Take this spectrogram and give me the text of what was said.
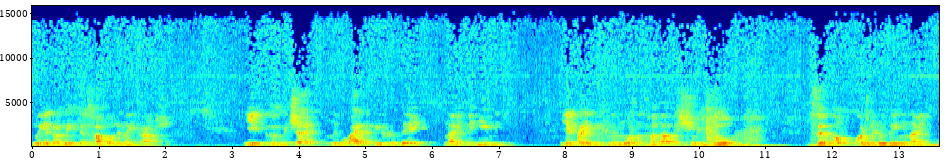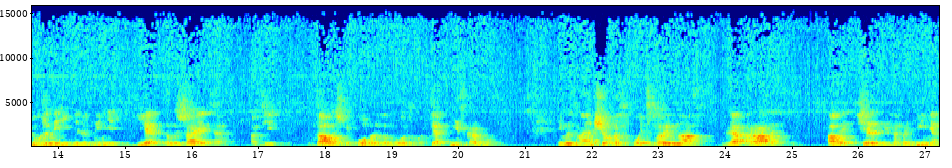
ну є традиція згадувати найкраще. І зазвичай не буває таких людей, навіть негідників, про яких не можна згадати щось добре. Все одно в кожній людині, навіть в дуже негідній людині, є, залишаються ці залишки образу Божого, ця іскра Божа. І ми знаємо, що Господь створив нас для радості, але через гріхопадіння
